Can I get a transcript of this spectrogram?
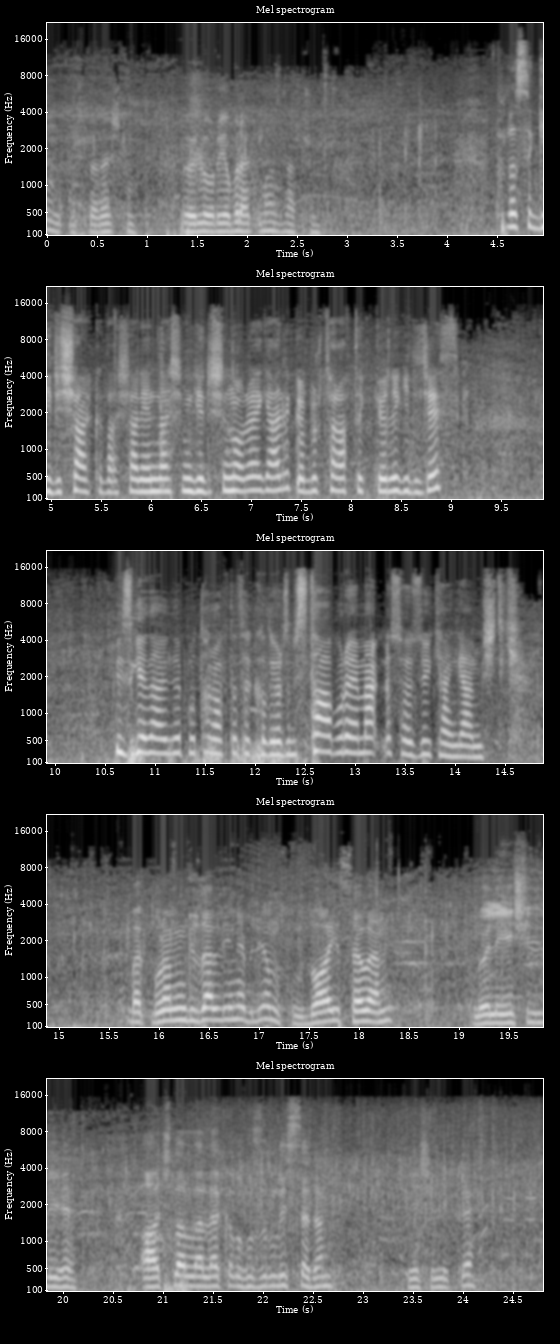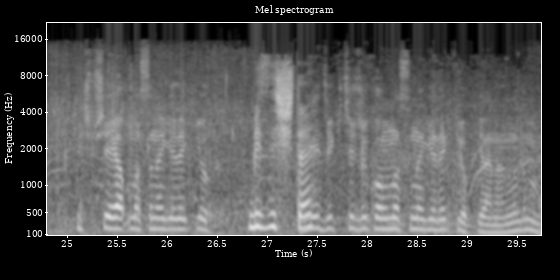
Unutmuşlar aşkım. Öyle oraya bırakmazlar çünkü. Burası girişi arkadaşlar. Yeniden şimdi girişin oraya geldik. Öbür taraftaki göle gideceğiz. Biz genelde o tarafta takılıyoruz. Biz ta buraya Mert'le sözlüyken gelmiştik. Bak buranın güzelliği ne biliyor musun? Doğayı seven, böyle yeşilliği, ağaçlarla alakalı huzurlu hisseden yeşillikte hiçbir şey yapmasına gerek yok. Biz işte. Yiyecek içecek olmasına gerek yok yani anladın mı?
